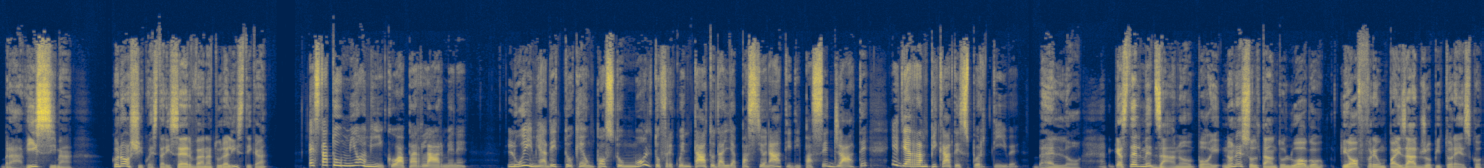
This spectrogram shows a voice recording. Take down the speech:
Bravissima! Conosci questa riserva naturalistica? È stato un mio amico a parlarmene. Lui mi ha detto che è un posto molto frequentato dagli appassionati di passeggiate e di arrampicate sportive. Bello! Castelmezzano, poi, non è soltanto un luogo che offre un paesaggio pittoresco,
